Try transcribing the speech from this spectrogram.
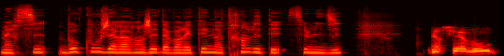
Merci beaucoup Gérard Ringer d'avoir été notre invité ce midi. Merci à vous.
